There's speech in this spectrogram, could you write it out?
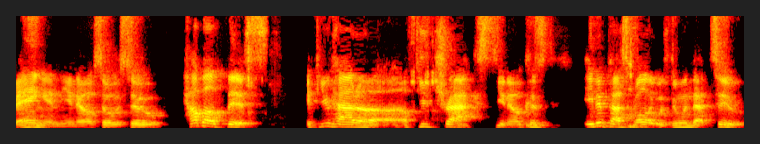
banging, you know. So so how about this? If you had a, a few tracks, you know, because even Pasquale was doing that too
